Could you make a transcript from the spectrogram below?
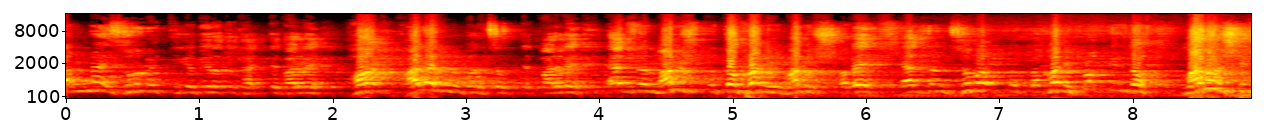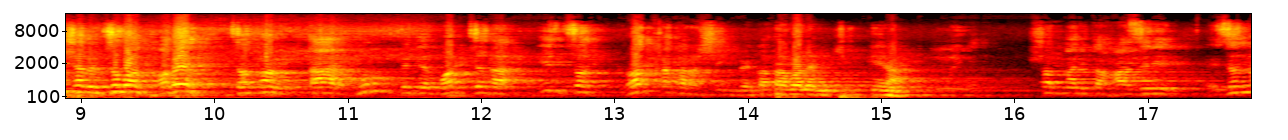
অন্যায়, জুলুমের থেকে বিরত থাকতে পারবে, হক হারামের উপর চলতে পারবে। একজন মানুষ তো তখনই মানুষ হবে, একজন যুবক তো তখনই প্রকৃত মানুষ হিসাবে যুবক হবে, যখন তার মুরব্বীদের মর্যাদা, ইজ্জত রক্ষা করা শিখবে। কথা বলেন ঠিক কিনা? সম্মানিত হাজির এই জন্য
